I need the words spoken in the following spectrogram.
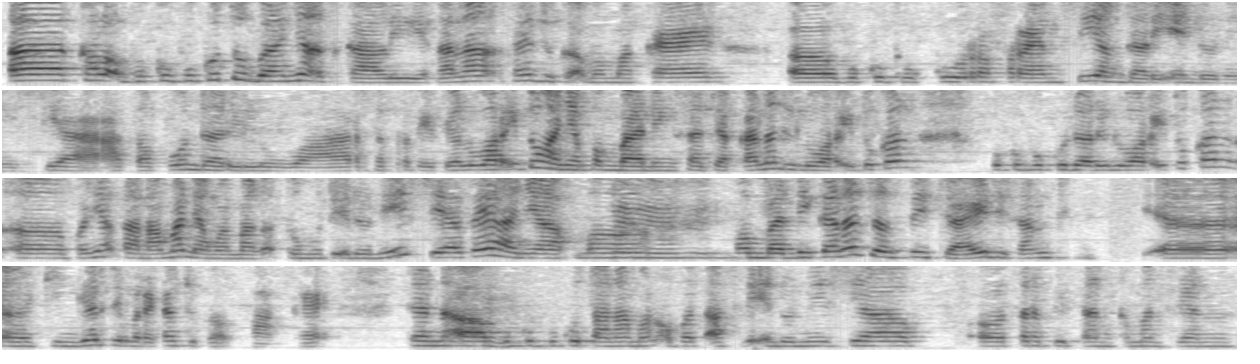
Uh, kalau buku-buku tuh banyak sekali karena saya juga memakai buku-buku uh, referensi yang dari Indonesia ataupun dari luar seperti itu. Luar itu hanya pembanding saja karena di luar itu kan buku-buku dari luar itu kan uh, banyak tanaman yang memang gak tumbuh di Indonesia. Saya hanya me hmm. membandingkan aja jahe di sana uh, ginger di mereka juga pakai dan buku-buku uh, tanaman obat asli Indonesia uh, terbitan Kementerian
